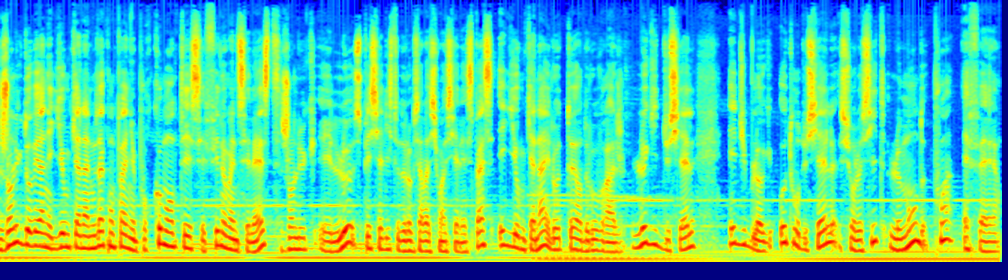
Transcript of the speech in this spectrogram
Jean-Luc Dauvergne et Guillaume Cana nous accompagnent pour commenter ces phénomènes célestes. Jean-Luc est le spécialiste de l'observation à ciel et espace et Guillaume Cana est l'auteur de l'ouvrage Le Guide du ciel et du blog Autour du ciel sur le site lemonde.fr.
